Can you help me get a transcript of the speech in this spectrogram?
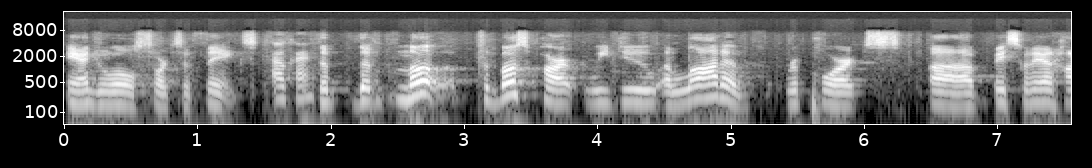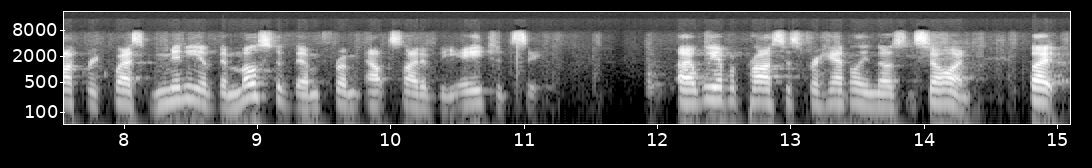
annual sorts of things. Okay. The, the mo- for the most part, we do a lot of reports uh, based on ad hoc requests, many of them, most of them from outside of the agency. Uh, we have a process for handling those and so on. But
